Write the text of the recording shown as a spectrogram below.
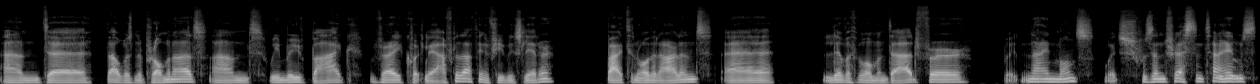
and uh, that was in the promenade, and we moved back very quickly after that. I think a few weeks later, back to Northern Ireland, uh, live with mum and dad for about nine months, which was interesting times,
